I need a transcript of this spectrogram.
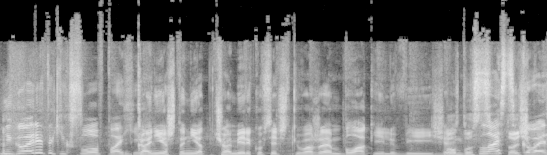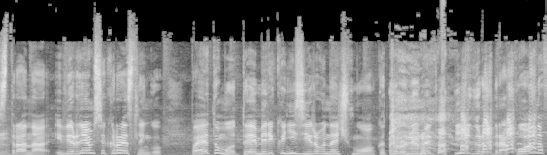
Не говори таких слов плохих. Конечно, нет. Что, Америку всячески уважаем, благ и любви и счастья. Бомбу с Пластиковая цветочками. страна. И вернемся к рестлингу. Поэтому ты американизированное чмо, которое любит игры драконов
